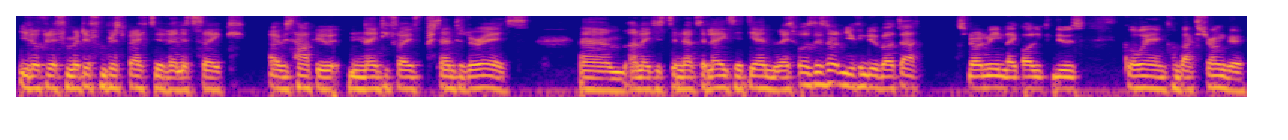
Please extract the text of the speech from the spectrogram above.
you look at it from a different perspective, and it's like I was happy with 95% of the race. Um, and I just didn't have the legs at the end. And I suppose there's nothing you can do about that. You know what I mean? Like all you can do is go away and come back stronger.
